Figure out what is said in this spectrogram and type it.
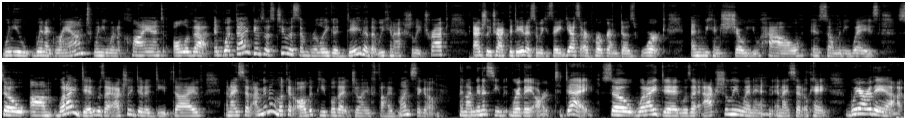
when you win a grant, when you win a client, all of that. And what that gives us too is some really good data that we can actually track, actually track the data so we can say, yes, our program does work. And we can show you how in so many ways. So, um, what I did was I actually did a deep dive and I said, I'm going to look at all the people that joined five months ago and I'm going to see where they are today. So, what I did was I actually went in and I said, okay, where are they at?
